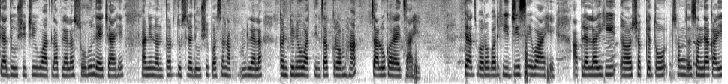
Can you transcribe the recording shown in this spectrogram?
त्या दिवशीची वात आपल्याला सोडून द्यायची आहे आणि नंतर दुसऱ्या दिवशीपासून आपल्याला कंटिन्यू वातींचा क्रम हा चालू करायचा आहे. त्याचबरोबर ही जी सेवा आहे आपल्याला ही शक्यतो समजा संध्याकाळी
